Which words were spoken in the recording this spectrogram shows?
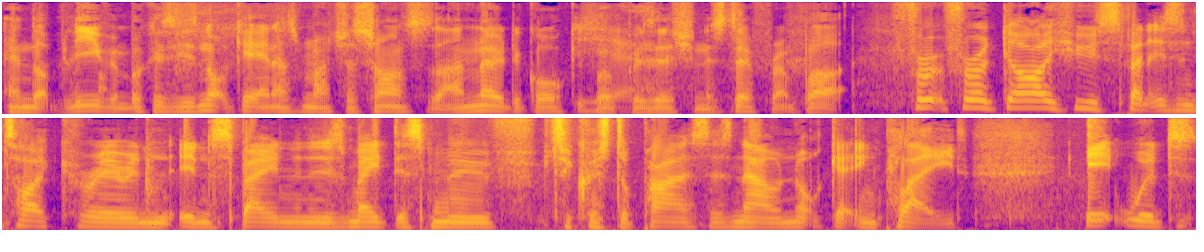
end up leaving because he's not getting as much as chances. I know the goalkeeper Yeah. position is different, but for for a guy who's spent his entire career in, in Spain and has made this move to Crystal Palace is now not getting played, it would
